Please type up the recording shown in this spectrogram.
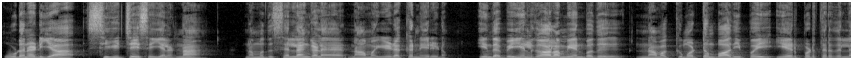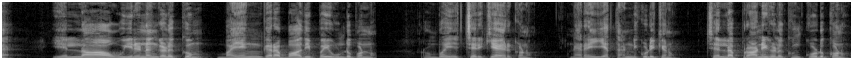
உடனடியாக சிகிச்சை செய்யலைன்னா நமது செல்லங்களை நாம இழக்க நேரிடும். இந்த வெயில் காலம் என்பது நமக்கு மட்டும் பாதிப்பை ஏற்படுத்துறதில்ல. எல்லா உயிரினங்களுக்கும் பயங்கர பாதிப்பை உண்டு பண்ணும். ரொம்ப எச்சரிக்கையாக இருக்கணும். நிறைய தண்ணி குடிக்கணும். செல்ல பிராணிகளுக்கும் கொடுக்கணும்.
